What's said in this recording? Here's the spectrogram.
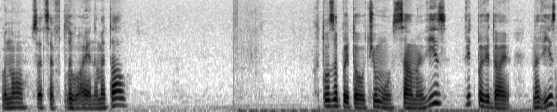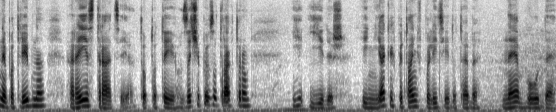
воно все це впливає на метал. Хто запитував, чому саме віз, відповідаю, на віз не потрібна реєстрація. Тобто ти його зачепив за трактором і їдеш. І ніяких питань в поліції до тебе не буде.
